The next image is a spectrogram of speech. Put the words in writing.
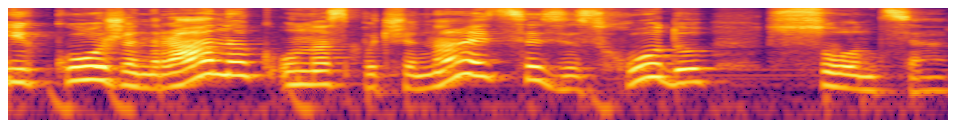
І кожен ранок у нас починається зі сходу сонця.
